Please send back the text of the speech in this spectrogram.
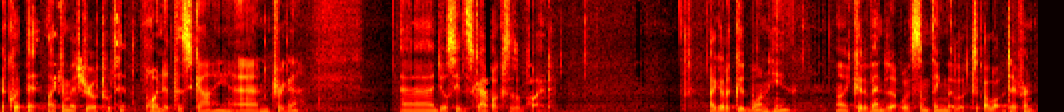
Equip it like a material tooltip. Point at the sky and trigger. And you'll see the skybox is applied. I got a good one here. I could have ended up with something that looked a lot different,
